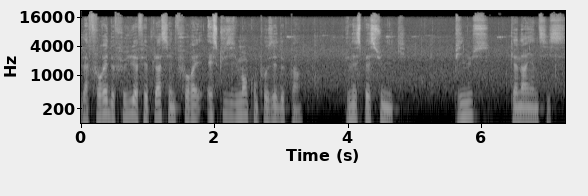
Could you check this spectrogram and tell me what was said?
la forêt de feuillus a fait place à une forêt exclusivement composée de pins, d'une espèce unique, Pinus canariensis.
